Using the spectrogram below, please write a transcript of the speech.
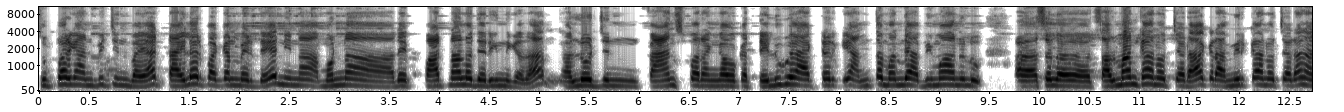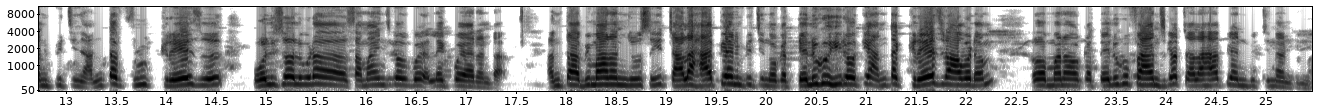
సూపర్గా అనిపించింది భయ టైలర్ పక్కన పెడితే నిన్న మొన్న అదే పాట్నాలో జరిగింది కదా అల్లు అర్జున్ ఫ్యాన్స్ పరంగా ఒక తెలుగు యాక్టర్కి అంత మంది అభిమానులు అసలు సల్మాన్ ఖాన్ వచ్చాడా అక్కడ అమీర్ ఖాన్ వచ్చాడా అని అనిపించింది. అంత ఫుల్ క్రేజ్ పోలీసు వాళ్ళు కూడా సమాయించుకోలేకపోయారంట. అంత అభిమానం చూసి చాలా హ్యాపీ అనిపించింది. ఒక తెలుగు హీరోకి అంత క్రేజ్ రావడం మన ఒక తెలుగు ఫ్యాన్స్గా చాలా హ్యాపీ అనిపించింది అంటున్నా.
